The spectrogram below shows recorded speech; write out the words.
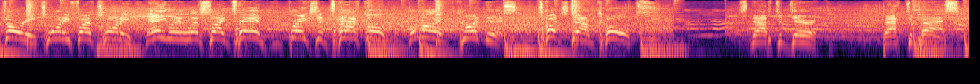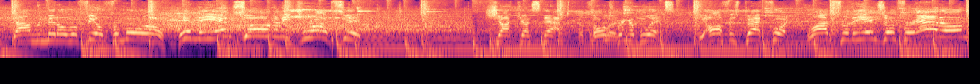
30, 25, 20. Angling left side 10. Breaks a tackle. Oh my goodness. Touchdown Colts. Snap to Derek. Back to pass. Down the middle of the field for Moreau. In the end zone and he drops it. Shotgun snap. The Colts bring a blitz. He off his back foot. Lobs for the end zone for Adams.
